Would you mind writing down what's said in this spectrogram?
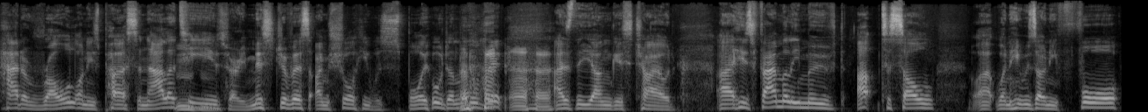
had a role on his personality. Mm-hmm. He was very mischievous. I'm sure he was spoiled a little bit Uh-huh. as the youngest child. Uh, his family moved up to Seoul uh, when he was only four.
